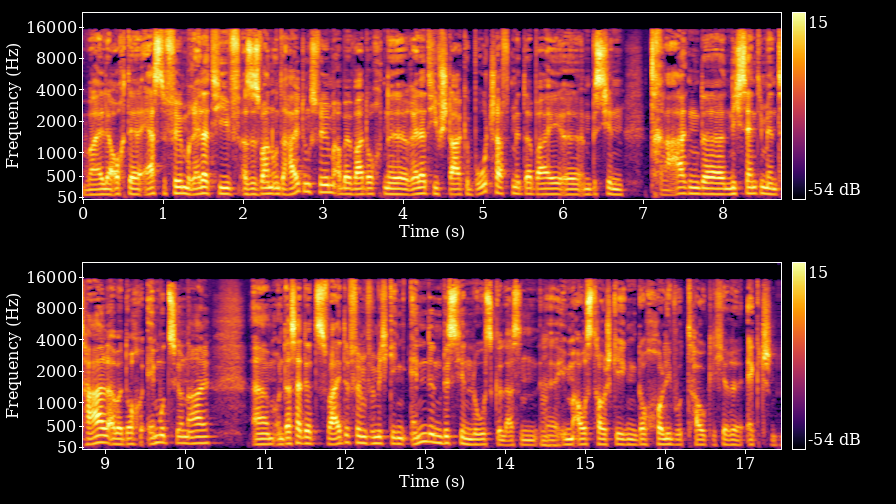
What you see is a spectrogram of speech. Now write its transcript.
weil ja auch der erste Film relativ, also es war ein Unterhaltungsfilm, aber er war doch eine relativ starke Botschaft mit dabei, äh, ein bisschen tragender, nicht sentimental, aber doch emotional. Ähm, und das hat der zweite Film für mich gegen Ende ein bisschen losgelassen mhm. äh, im Austausch gegen doch Hollywood-tauglichere Action.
